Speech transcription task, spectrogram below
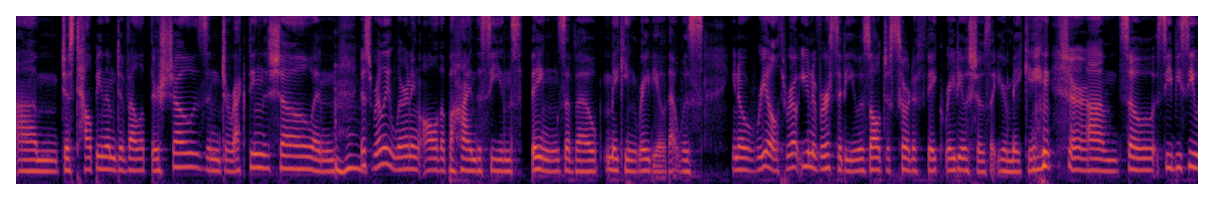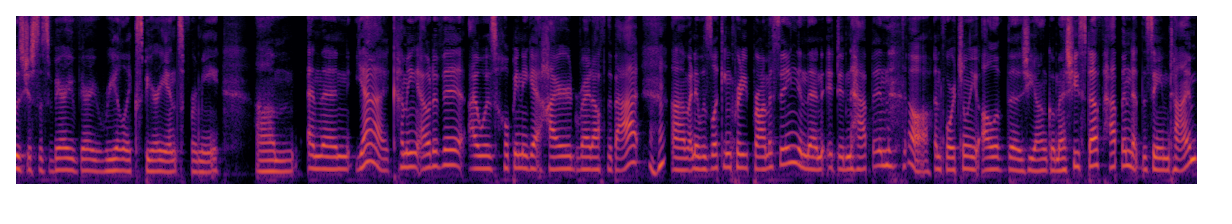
um, just helping them develop their shows and directing the show, and mm-hmm. just really learning all the behind the scenes things about making radio that was, you know, real throughout university. It was all just sort of fake radio shows that you're making. Sure. Um, so CBC was just this very, very real experience for me. Um, and then, yeah, coming out of it, I was hoping to get hired right off the bat, mm-hmm. um, and it was looking pretty promising. And then it didn't happen. Oh. Unfortunately, all of the Jian Ghomeshi stuff happened at the same time.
